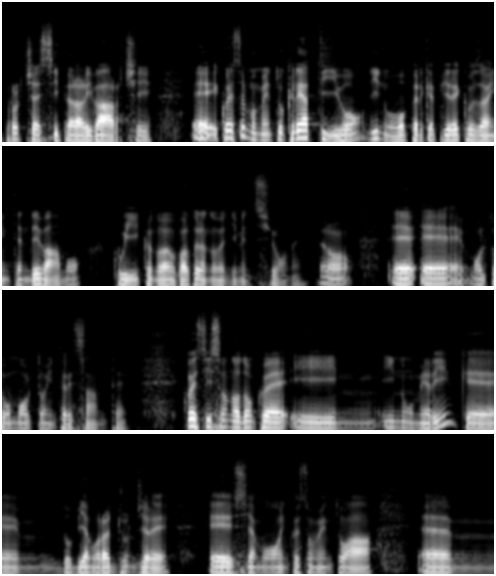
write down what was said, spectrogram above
processi per arrivarci e questo è il momento creativo di nuovo per capire cosa intendevamo qui quando abbiamo parlato della nuova dimensione, però è, è molto molto interessante. Questi sono dunque i, i numeri che mm, dobbiamo raggiungere e siamo in questo momento a ehm,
